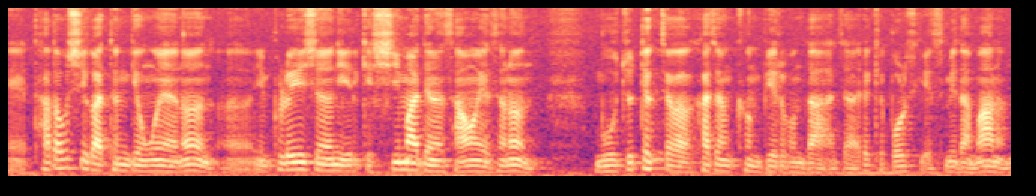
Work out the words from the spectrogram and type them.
예, 타도시 같은 경우에는 어, 인플레이션이 이렇게 심화되는 상황에서는 무주택자가 가장 큰 피해를 본다. 자 이렇게 볼 수 있습니다만은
